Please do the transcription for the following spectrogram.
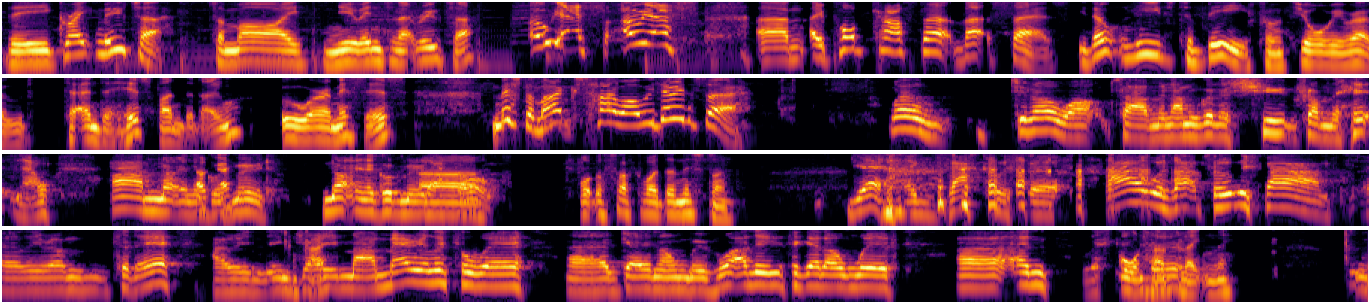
the Great Muta to my new internet router. Oh, yes, oh, yes. Um, a podcaster that says you don't need to be from Fury Road to enter his Thunderdome. Ooh, or a missus. Mr. Mags, how are we doing, sir? Well, do you know what, Simon? I'm going to shoot from the hip now. I'm not in a Okay. good mood. Not in a good mood at Uh, all. What the fuck have I done this time? Yeah, exactly, sir. I was absolutely fine earlier on today. I mean, enjoying my merry little way, uh, getting on with what I needed to get on with, uh, and listening to blatantly.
